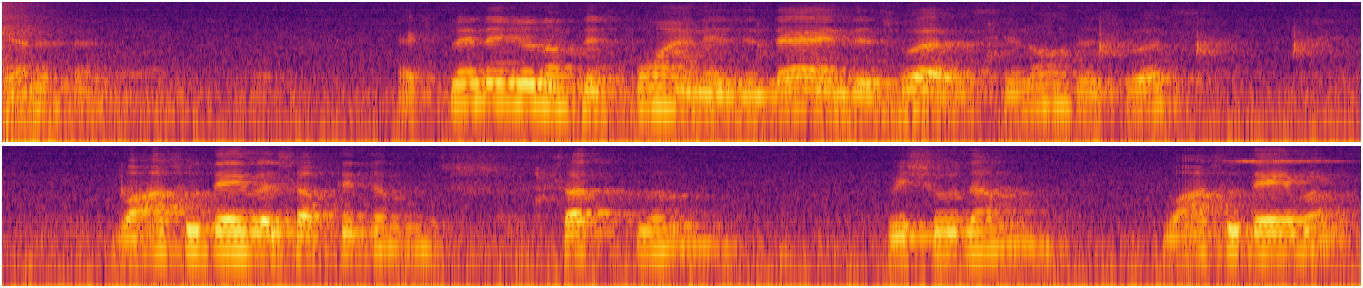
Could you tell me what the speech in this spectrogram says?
you understand? Explanation of this point is there in this verse, you know this verse? Vasudeva Saptitam Sattvam Vishudam Vasudeva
